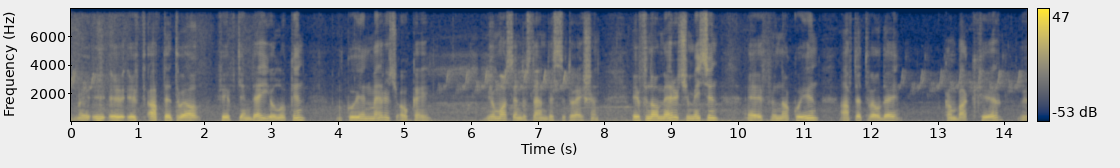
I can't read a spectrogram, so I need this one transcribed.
If after 12, 15 day you're looking, queen marriage, okay. You must understand this situation. If no marriage missing, if no queen, after 12 day, come back here, we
